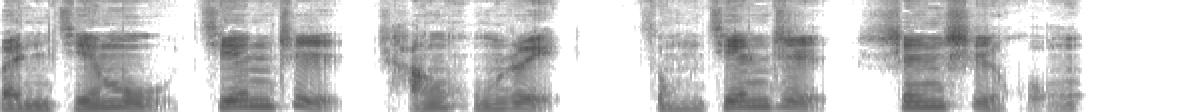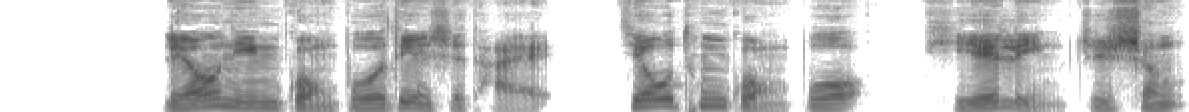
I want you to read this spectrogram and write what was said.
本节目监制常红瑞，总监制申世红。辽宁广播电视台交通广播铁岭之声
